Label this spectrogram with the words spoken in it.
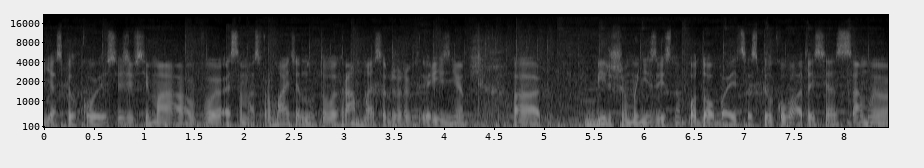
я спілкуюся зі всіма в смс форматі, ну телеграм, месенджери різні. Е, Більше мені, звісно, подобається спілкуватися саме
